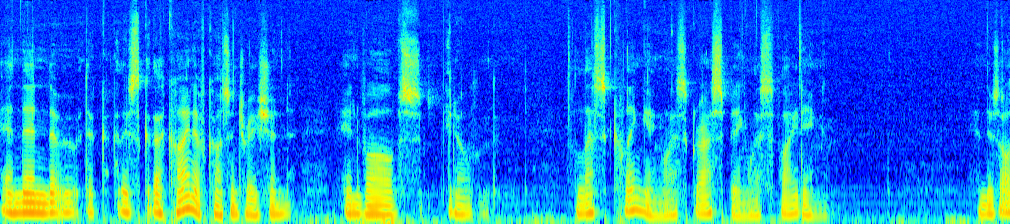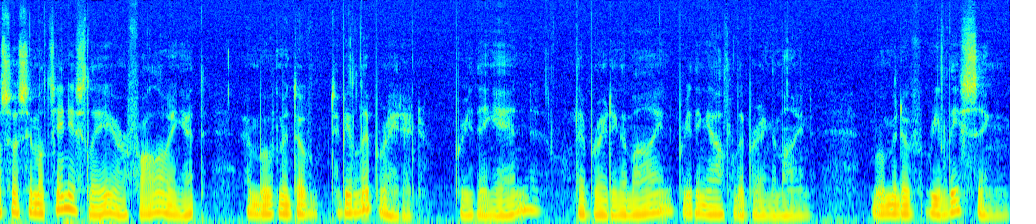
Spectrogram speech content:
And then the, the, this, that kind of concentration involves, you know, less clinging, less grasping, less fighting. And there's also simultaneously, or following it, a movement of to be liberated. Breathing in, liberating the mind, breathing out, liberating the mind. Movement of releasing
